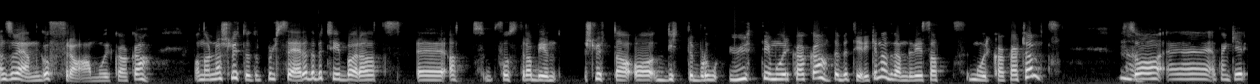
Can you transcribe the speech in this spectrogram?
mens venen går fra morkaka. Og når den har sluttet å pulsere, det betyr bare at, eh, at fosteret har slutta å dytte blod ut i morkaka. Det betyr ikke nødvendigvis at morkaka er tømt. Nei. Så eh, jeg tenker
